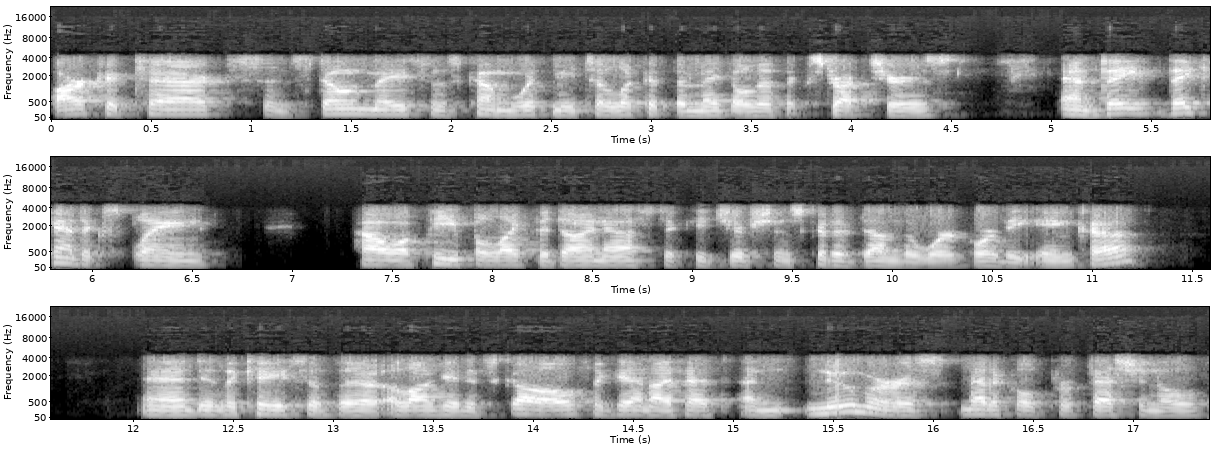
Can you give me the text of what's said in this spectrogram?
architects and stonemasons come with me to look at the megalithic structures, and they, they can't explain how a people like the dynastic Egyptians could have done the work or the Inca. And in the case of the elongated skulls, again, I've had numerous medical professionals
